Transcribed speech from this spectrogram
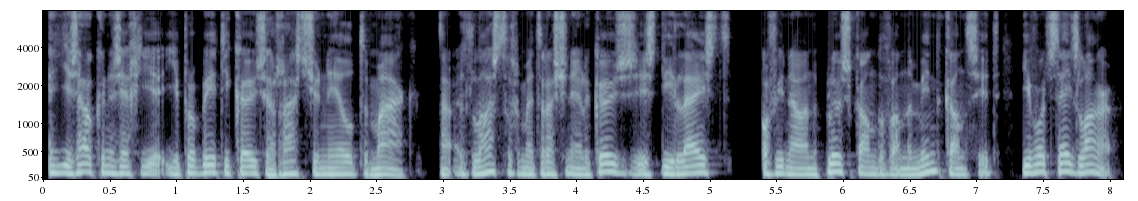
je zou kunnen zeggen, je, je probeert die keuze rationeel te maken. Nou, het lastige met rationele keuzes is, die lijst, of je nou aan de pluskant of aan de minkant zit, die wordt steeds langer.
